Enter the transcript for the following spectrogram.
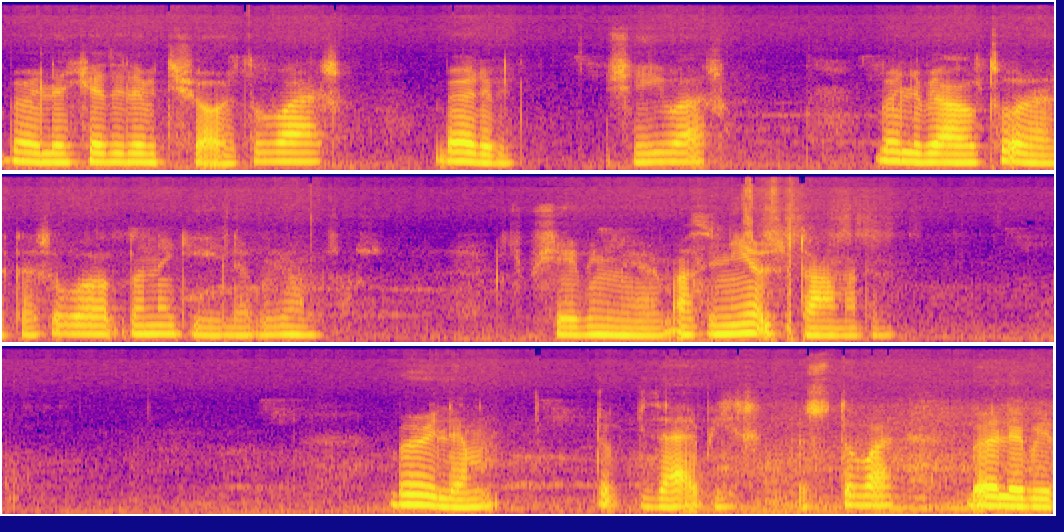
Böyle kedili bir tişörtü var. Böyle bir şey var. Böyle bir altı var arkadaşlar. Bu altta ne giyilebiliyor musunuz? Hiçbir şey bilmiyorum. Aslında niye üst almadın? Böyle çok güzel bir üstü var. Böyle bir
